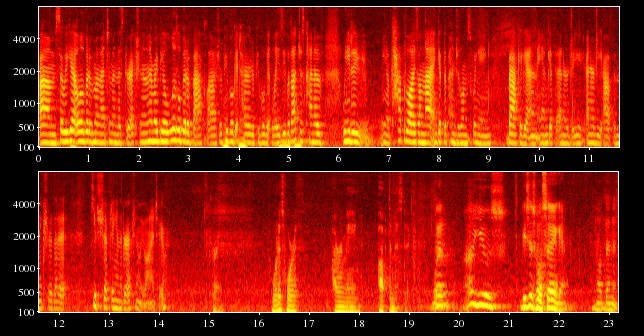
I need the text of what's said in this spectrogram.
Um, so we get a little bit of momentum in this direction, and there might be a little bit of backlash, or people get tired, or people get lazy. But that just kind of we need to you know capitalize on that and get the pendulum swinging back again, and get the energy energy up, and make sure that it keeps shifting in the direction that we want it to. Great. For what it's worth, I remain optimistic. Well, I'll use, this is Jose again, not Dennis.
